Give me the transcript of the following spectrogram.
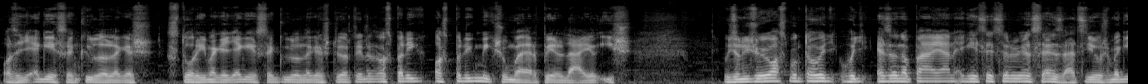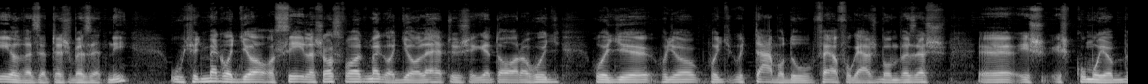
az egy egészen különleges sztori, meg egy egészen különleges történet, az pedig, az pedig Mick Schumacher példája is. Ugyanis ő azt mondta, hogy, hogy ezen a pályán egész egyszerűen szenzációs, meg élvezetes vezetni, úgyhogy megadja a széles aszfalt, megadja a lehetőséget arra, hogy, hogy, hogy, a, hogy, hogy támadó felfogásban vezes, és, és komolyabb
